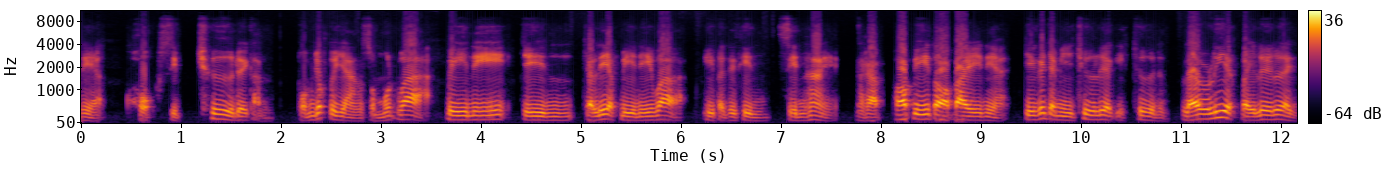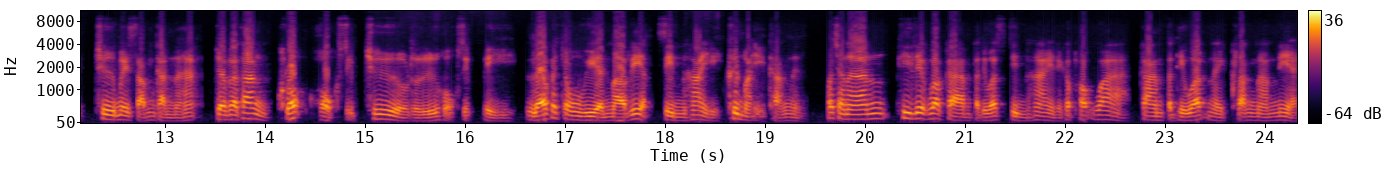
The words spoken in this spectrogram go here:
เนี่ย 60 ชื่อด้วยกัน ผมยกตัวอย่างสมมุติว่าปีนี้จีนจะเรียกปีนี้ว่าปีปฏิทินสินให้นะครับพอปีต่อไปเนี่ยจีนก็จะมีชื่อเรียกอีกชื่อหนึ่งแล้วเรียกไปเรื่อยๆ ชื่อไม่ซ้ำกันนะฮะจนกระทั่งครบ 60 ชื่อหรือ 60 ปี แล้วก็จะเวียนมาเรียกสินให้ขึ้นมาอีกครั้งหนึ่ง ราะฉะนั้นที่เรียกว่าการปฏิวัติซินไห้เนี่ยก็เพราะว่าการปฏิวัติในครั้งนั้นเนี่ย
